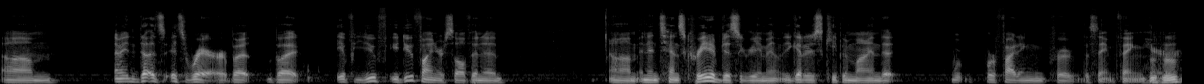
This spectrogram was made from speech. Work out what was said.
um, I mean it does, it's rare, but but if you you do find yourself in a um, an intense creative disagreement, you got to just keep in mind that we're- fighting for the same thing here. Mhm.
